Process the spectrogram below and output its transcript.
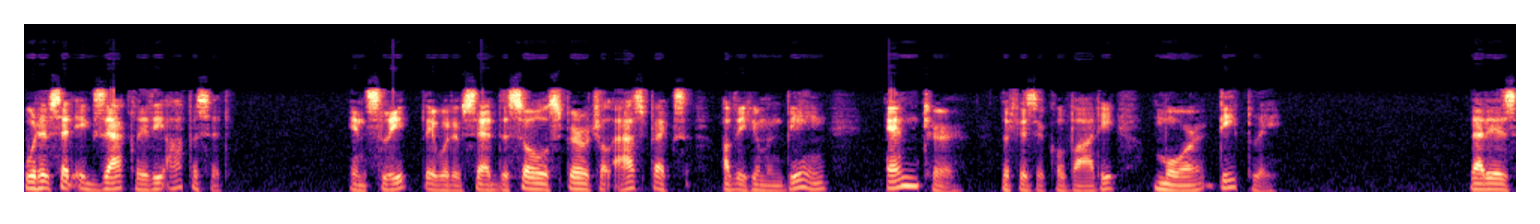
would have said exactly the opposite. In sleep, they would have said the soul spiritual aspects of the human being enter the physical body more deeply. That is,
